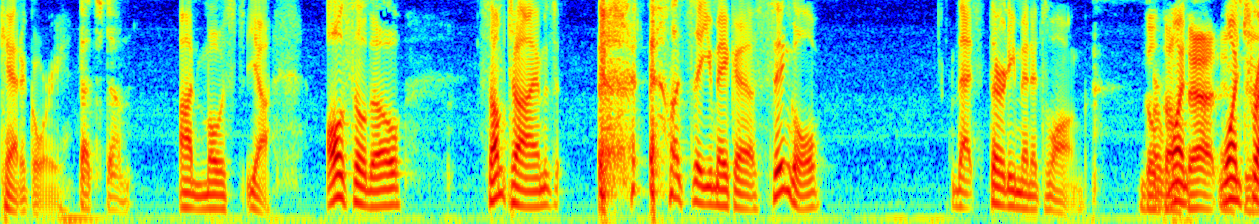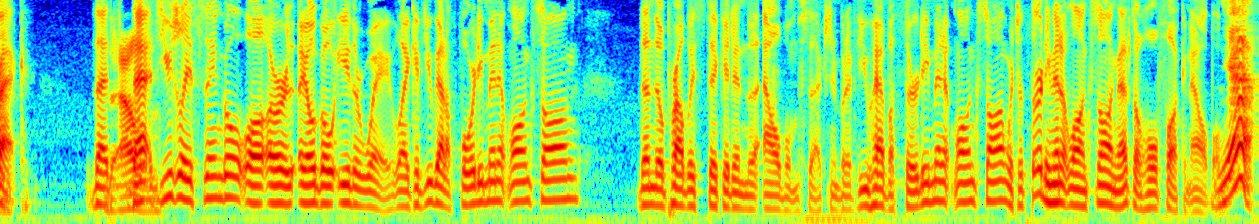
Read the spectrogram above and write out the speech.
category That's dumb. on most yeah. Also though, sometimes let's say you make a single that's 30 minutes long They'll or dump one that one track. That's that's usually a single, well, or it'll go either way. Like if you got a forty minute long song, then they'll probably stick it in the album section. But if you have a thirty minute long song, which a thirty minute long song, that's a whole fucking album. Yeah,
